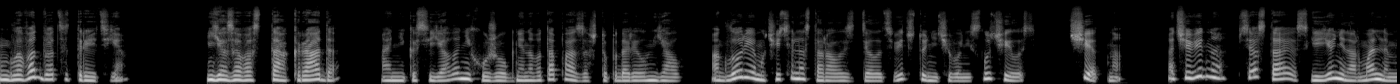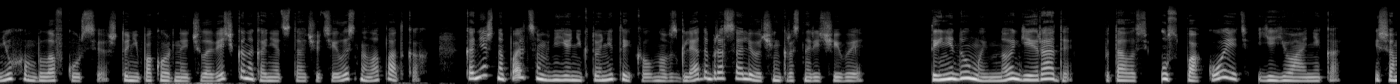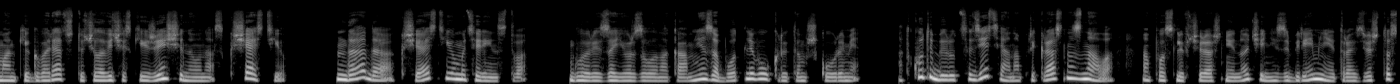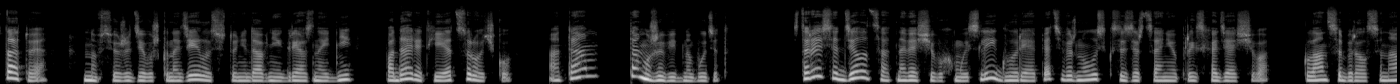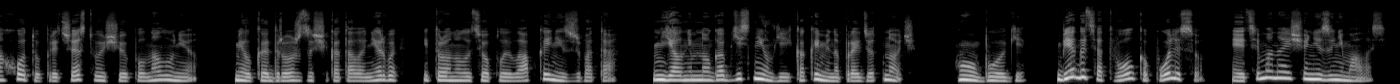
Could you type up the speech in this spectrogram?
Глава 23. «Я за вас так рада!» Аника сияла не хуже огненного топаза, что подарил Ньял, а Глория мучительно старалась сделать вид, что ничего не случилось. Тщетно. Очевидно, вся стая с ее ненормальным нюхом была в курсе, что непокорная человечка наконец-то очутилась на лопатках. Конечно, пальцем в нее никто не тыкал, но взгляды бросали очень красноречивые. «Ты не думай, многие рады», — пыталась успокоить ее Аника. И шаманки говорят, что человеческие женщины у нас, к счастью. Да-да, к счастью, материнство. Глория заерзала на камне, заботливо укрытым шкурами. Откуда берутся дети, она прекрасно знала, а после вчерашней ночи не забеременеет разве что статуя. Но все же девушка надеялась, что недавние грязные дни подарят ей отсрочку. А там, там уже видно будет. Стараясь отделаться от навязчивых мыслей, Глория опять вернулась к созерцанию происходящего. Клан собирался на охоту, предшествующую полнолунию. Мелкая дрожь защекотала нервы и тронула теплой лапкой низ живота. Ньял немного объяснил ей, как именно пройдет ночь. О, боги! Бегать от волка по лесу — этим она еще не занималась.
